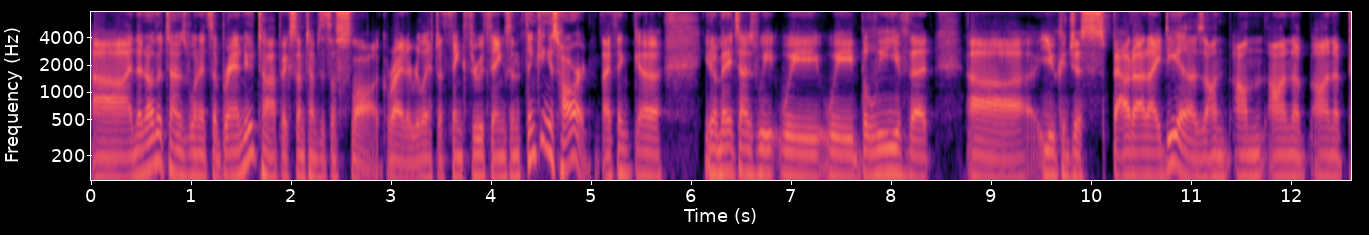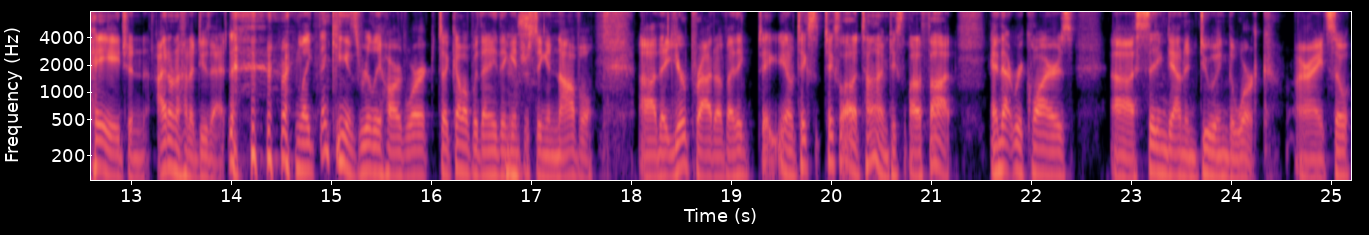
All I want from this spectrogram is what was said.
Uh, and then other times when it's a brand new topic sometimes it's a slog right? I really have to think through things and thinking is hard. I think uh, you know many times we we we believe that uh, you can just spout out ideas on on on a on a page and i don't know how to do that right like thinking is really hard work to come up with anything yes. interesting and novel uh, that you're proud of. I think t- you know takes takes a lot of time, takes a lot of thought, and that requires uh, sitting down and doing the work. All right, so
